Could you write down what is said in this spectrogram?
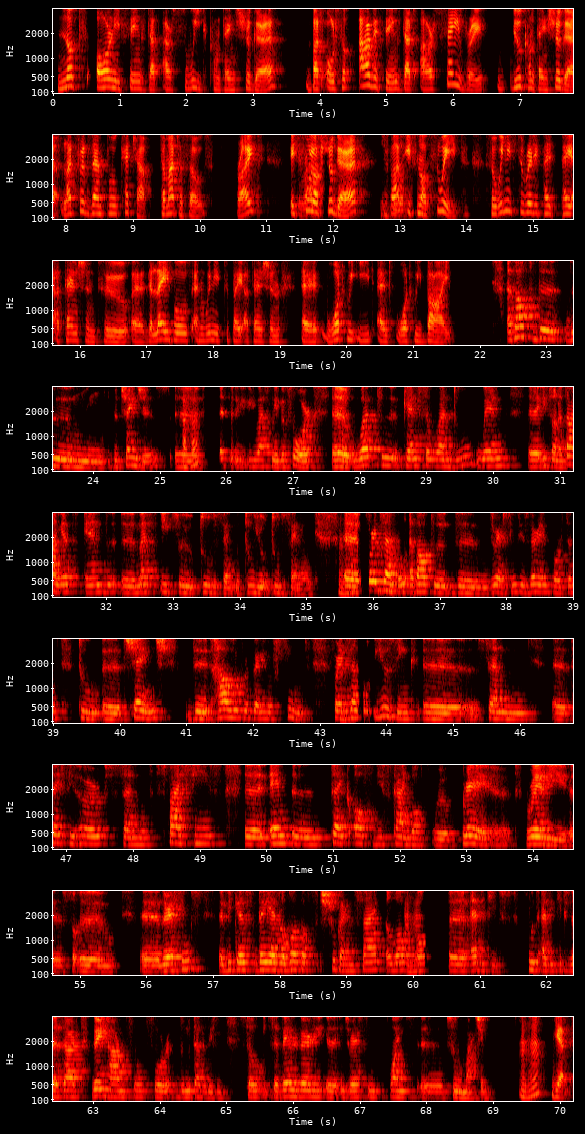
not only things that are sweet contain sugar, but also other things that are savory do contain sugar. Like, for example, ketchup, tomato sauce, right? It's right. full of sugar, it's but it's not sweet. So we need to really pay, pay attention to uh, the labels and we need to pay attention uh, what we eat and what we buy. About the the, the changes uh, uh-huh. That you asked me before, uh, what can someone do when uh, it's on a diet and uh, must eat to to the family to you to the family? Mm-hmm. for example, about the dressings, is very important to change the how you prepare your food. For mm-hmm. example, using uh, some uh, tasty herbs, some spices, uh, and uh, take off this kind of pre-ready so, um, dressings because they have a lot of sugar inside, a lot mm -hmm. of additives, food additives that are very harmful for the metabolism. So it's a very, very interesting point to matching. Mm -hmm. Yeah.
